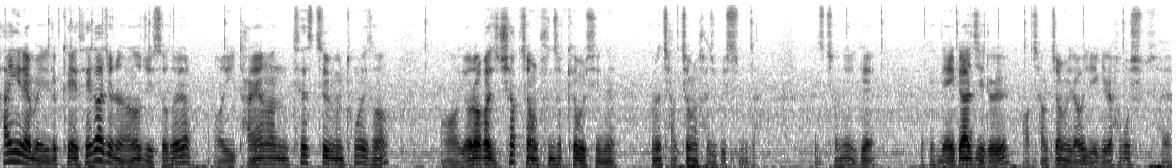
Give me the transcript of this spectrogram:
high level 이렇게 세 가지로 나눠져 있어서요. 어, 이 다양한 테스트를 통해서 어, 여러 가지 취약점을 분석해 볼 수 있는 그런 장점을 가지고 있습니다. 그래서 저는 이게 네 가지를 어, 장점이라고 얘기를 하고 싶어요.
